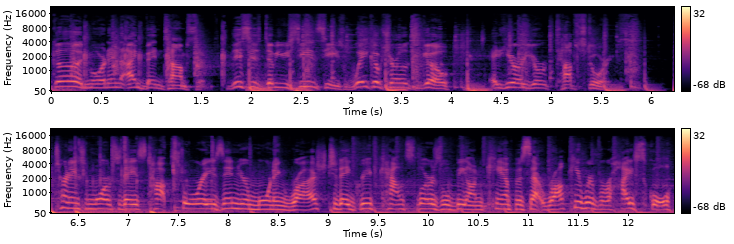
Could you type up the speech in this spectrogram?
Good morning. I'm Ben Thompson. This is WCNC's Wake Up Charlotte to Go, and here are your top stories. Turning to more of today's top stories in your morning rush. Today, grief counselors will be on campus at Rocky River High School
